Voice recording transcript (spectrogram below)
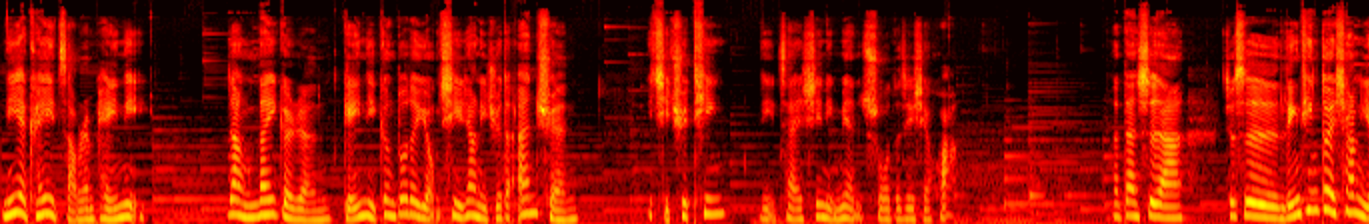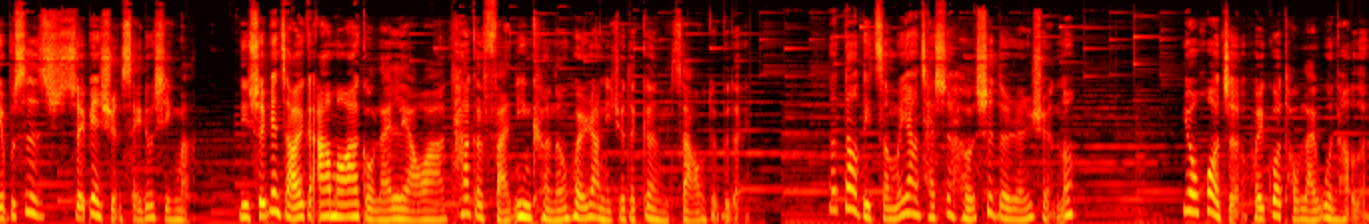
你也可以找人陪你，让那一个人给你更多的勇气，让你觉得安全，一起去听你在心里面说的这些话。那但是啊，就是聆听对象，你也不是随便选谁都行嘛。你随便找一个阿猫阿狗来聊啊，他的反应可能会让你觉得更糟，对不对？那到底怎么样才是合适的人选呢？又或者回过头来问好了，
